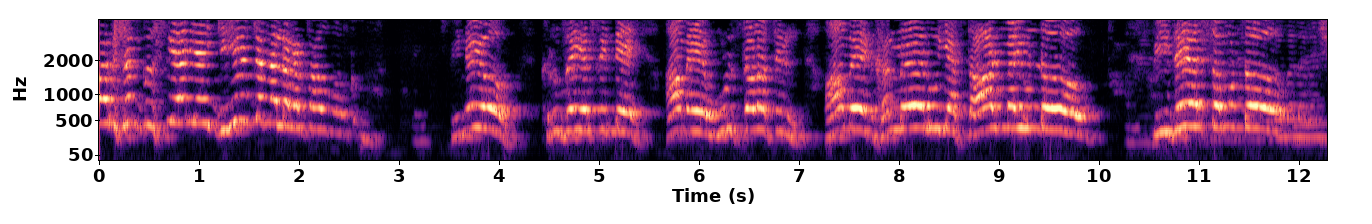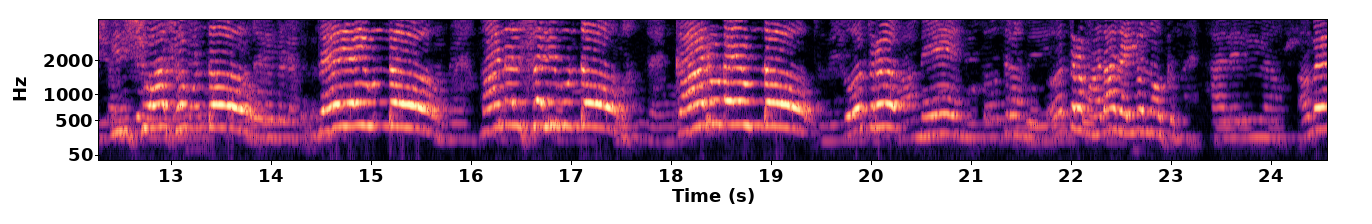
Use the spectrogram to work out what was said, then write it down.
വർഷം ക്രിസ്ത്യാനിയായി ജീവിച്ചെന്നല്ല കർത്താവ് നോക്കും. പിന്നെയോ ഹൃദയത്തിന്റെ ആമേ ഉൾത്തളത്തിൽ ആമേ ഹല്ലേലൂയ താഴ്മയുണ്ടോ? വിധേയത്വമുണ്ടോ? വിശ്വാസമുണ്ടോ? ദയുണ്ടോ മനസ്സലിവുണ്ടോ? കാരുണയുണ്ടോ? സ്തോത്രം. സ്തോത്രം. അതാ ദൈവം നോക്കുന്നത്. ഹല്ലേലൂയ. അവൻ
